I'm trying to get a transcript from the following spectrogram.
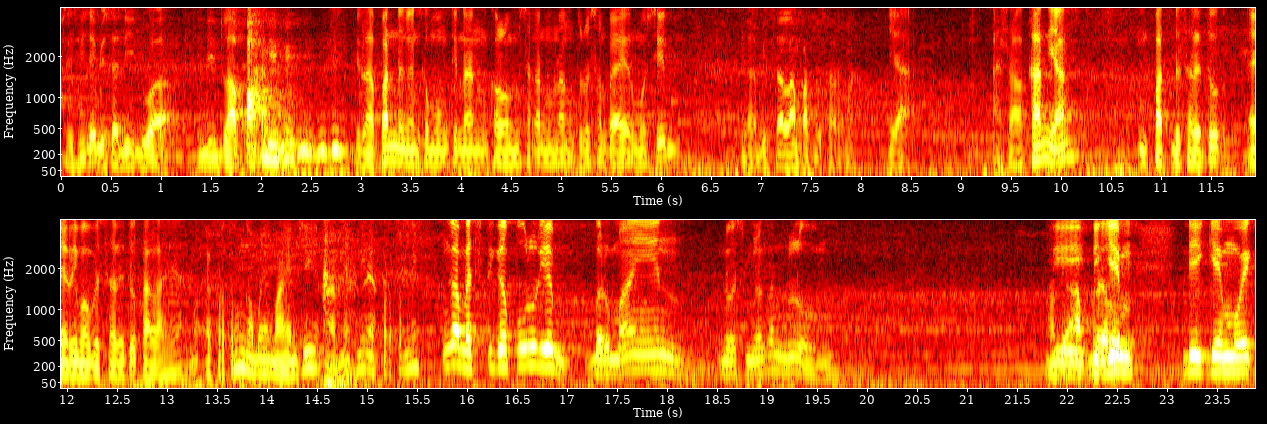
posisinya bisa di dua di delapan. Di 8 dengan kemungkinan kalau misalkan menang terus sampai akhir musim, ya bisa lah empat besar mah. ya asalkan yang empat besar itu eh lima besar itu kalah ya. Everton nggak main-main sih, aneh nih Everton nih. Enggak match 30 dia baru main. 29 kan belum. Nanti Di, di game di game week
